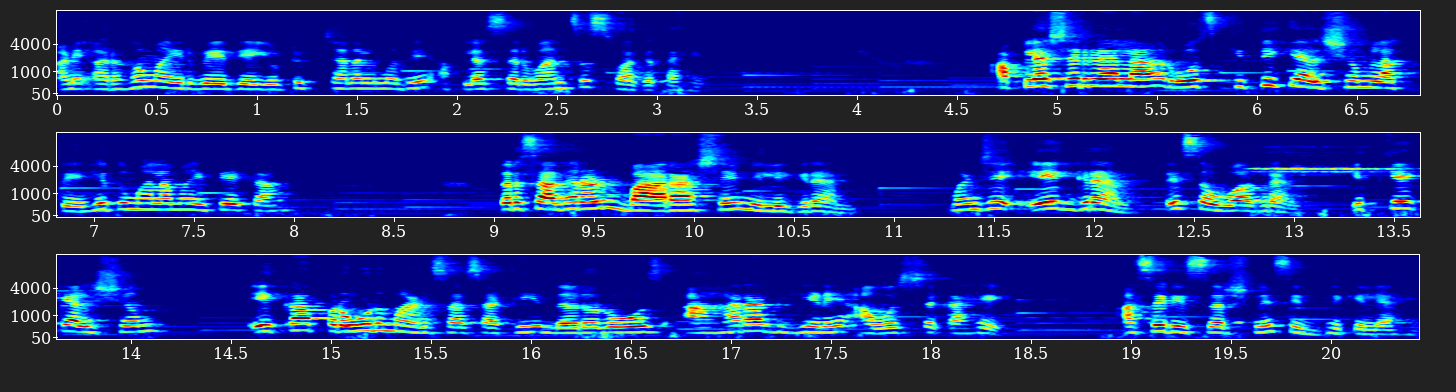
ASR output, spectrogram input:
आणि अर्हम आयुर्वेद या युट्यूब चॅनलमध्ये आपल्या सर्वांचं स्वागत आहे. आपल्या शरीराला रोज किती कॅल्शियम लागते हे तुम्हाला माहिती आहे का? तर साधारण बाराशे मिलीग्रॅम म्हणजे एक ग्रॅम ते सव्वा ग्रॅम इतके कॅल्शियम एका प्रौढ माणसासाठी दररोज आहारात घेणे आवश्यक आहे असे रिसर्चने सिद्ध केले आहे.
